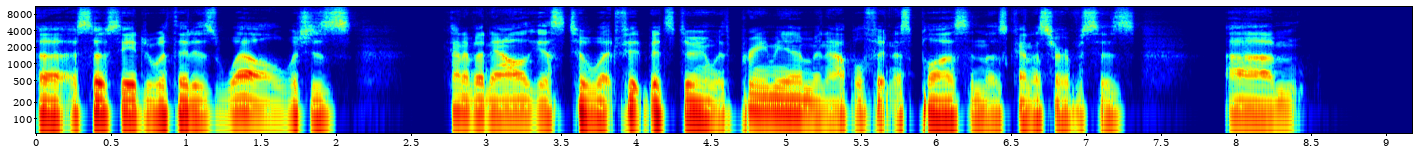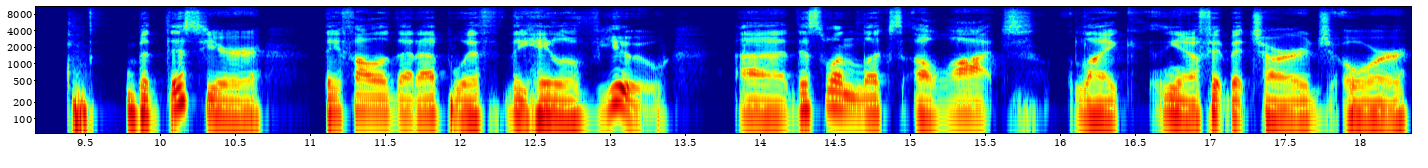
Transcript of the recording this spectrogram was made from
uh, associated with it as well, which is kind of analogous to what Fitbit's doing with Premium and Apple Fitness Plus and those kind of services. Um, but this year they followed that up with the Halo View. Uh, this one looks a lot like you know Fitbit Charge or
